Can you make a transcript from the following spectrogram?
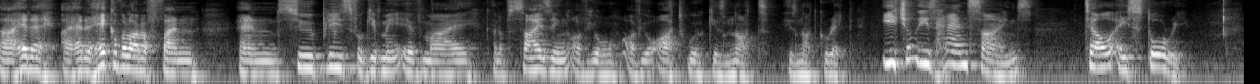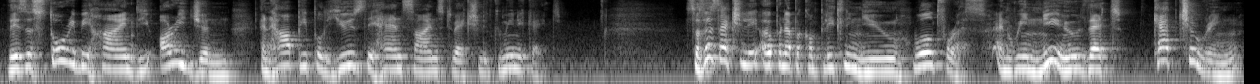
Uh, I, had a, I had a heck of a lot of fun. And Sue, please forgive me if my kind of sizing of your of your artwork is not is not correct. Each of these hand signs tell a story. There's a story behind the origin and how people use the hand signs to actually communicate. So this actually opened up a completely new world for us. And we knew that capturing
